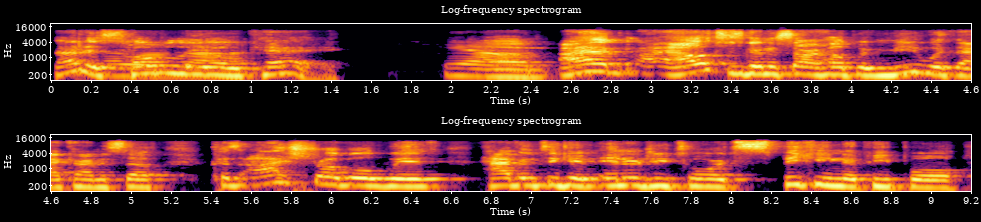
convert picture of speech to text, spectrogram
That is I totally that. okay. yeah. Um, I have Alex is going to start helping me with that kind of stuff because I struggle with having to give energy towards speaking to people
